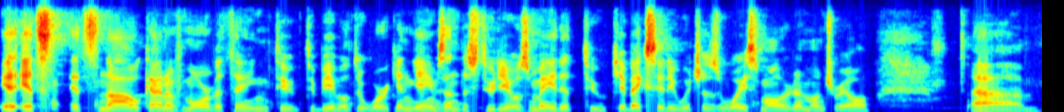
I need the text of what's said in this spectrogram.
it, it's it's now kind of more of a thing to to be able to work in games, and the studios made it to Quebec City, which is way smaller than Montreal. Um,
